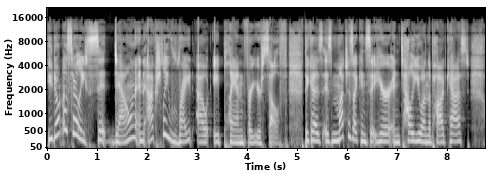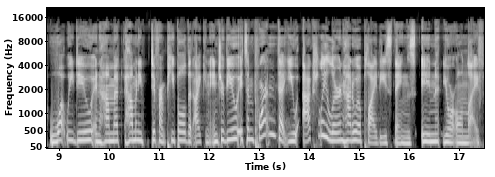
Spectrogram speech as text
you don't necessarily sit down and actually write out a plan for yourself. Because as much as I can sit here and tell you on the podcast what we do and how much, how many different people that I can interview, it's important that you actually learn how to apply these things in your own life.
